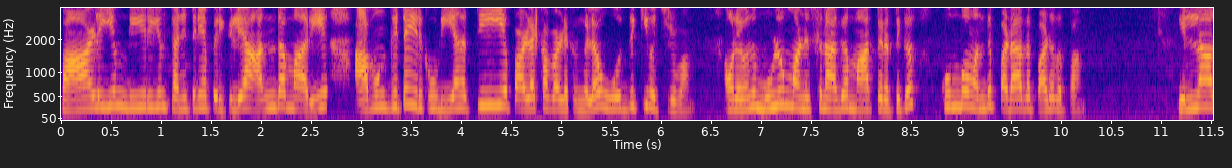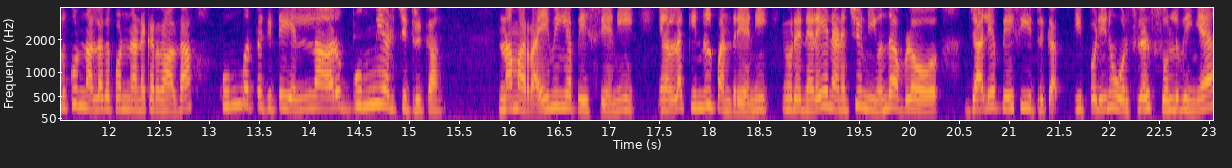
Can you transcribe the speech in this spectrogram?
பாலையும் நீரையும் தனித்தனியா பிரிக்கும் இல்லையா? அந்த மாதிரி அவங்க கிட்ட இருக்கக்கூடிய அந்த தீய பழக்க வழக்கங்களை ஒதுக்கி வச்சிருவாங்க. அவங்களை வந்து முழு மனுஷனாக மாத்துறதுக்கு கும்பம் வந்து படாத பாடு வைப்பாங்க. எல்லாருக்கும் நல்லதை பண்ண நினைக்கிறதுனால தான் கும்பத்துக்கிட்ட எல்லாரும் கும்மி அடிச்சிட்டு இருக்காங்க. நம்ம ரைமிங்காக பேசுறிய நீ? எங்கெல்லாம் கிண்டல் பண்றிய நீ? என்னுடைய நிலையை நினைச்சு நீ வந்து அவ்வளோ ஜாலியா பேசிக்கிட்டு இருக்க. இப்படின்னு ஒரு சிலர் சொல்லுவீங்க.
